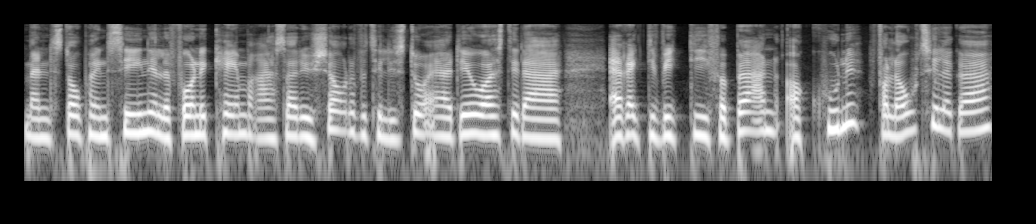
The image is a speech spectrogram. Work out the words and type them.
man står på en scene eller foran et kamera, så er det jo sjovt at fortælle historier, og det er jo også det, der er rigtig vigtigt for børn at kunne få lov til at gøre,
